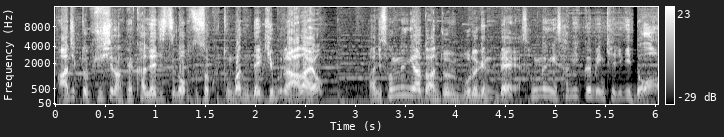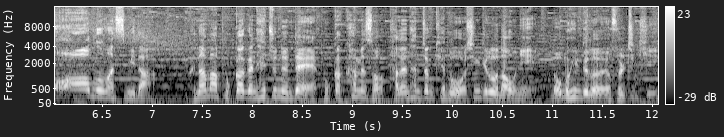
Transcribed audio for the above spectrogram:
아직도 뷰시랑 백할 레지스가 없어서 고통받는 내 기분을 알아요? 아니 성능이라도 안 좋으면 모르겠는데 성능이 사기급인 캐릭이 너무 많습니다. 그나마 복각은 해주는데 복각하면서 다른 한정캐도 신규로 나오니 너무 힘들어요 솔직히.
